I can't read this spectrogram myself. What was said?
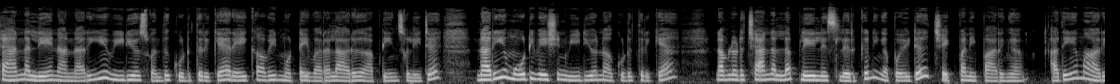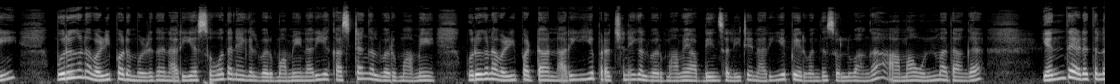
சேனல்லையே நான் நிறைய வீடியோஸ் வந்து கொடுத்துருக்கேன். ரேகாவின் மொட்டை வரலாறு அப்படின்னு சொல்லிட்டு நிறைய மோட்டிவேஷன் வீடியோ நான் கொடுத்துருக்கேன். நம்மளோட சேனலில் ப்ளேலிஸ்ட்டில் இருக்குது நீங்கள் போயிட்டு செக் பண்ணி பாருங்கள் அதே மாதிரி முருகனை வழிபடும் பொழுது நிறைய சோதனைகள் வருமாமே நிறைய கஷ்டங்கள் வருமாமே முருகனை வழிபட்டால் நிறைய பிரச்சனைகள் வருமாமே அப்படின்னு சொல்லிட்டு நிறைய பேர் வந்து சொல்லுவாங்க. ஆமாம் உண்மைதாங்க. எந்த இடத்துல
